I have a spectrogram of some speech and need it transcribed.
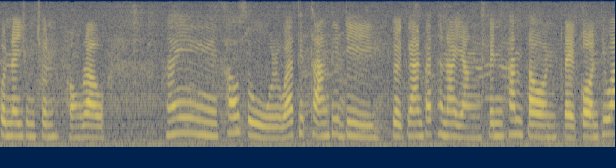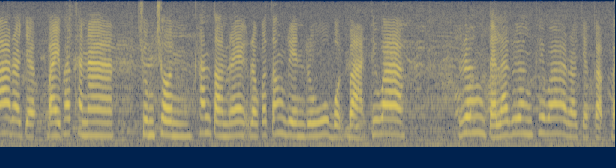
คนในชุมชนของเรา ให้เข้าสู่หรือว่าทิศทางที่ดี เกิดการพัฒนาอย่างเป็นขั้นตอน แต่ก่อนที่ว่าเราจะไปพัฒนาชุมชนขั้นตอนแรกเราก็ต้องเรียนรู้บทบาทที่ว่าเรื่องแต่ละเรื่องที่ว่าเราจะกลับไป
